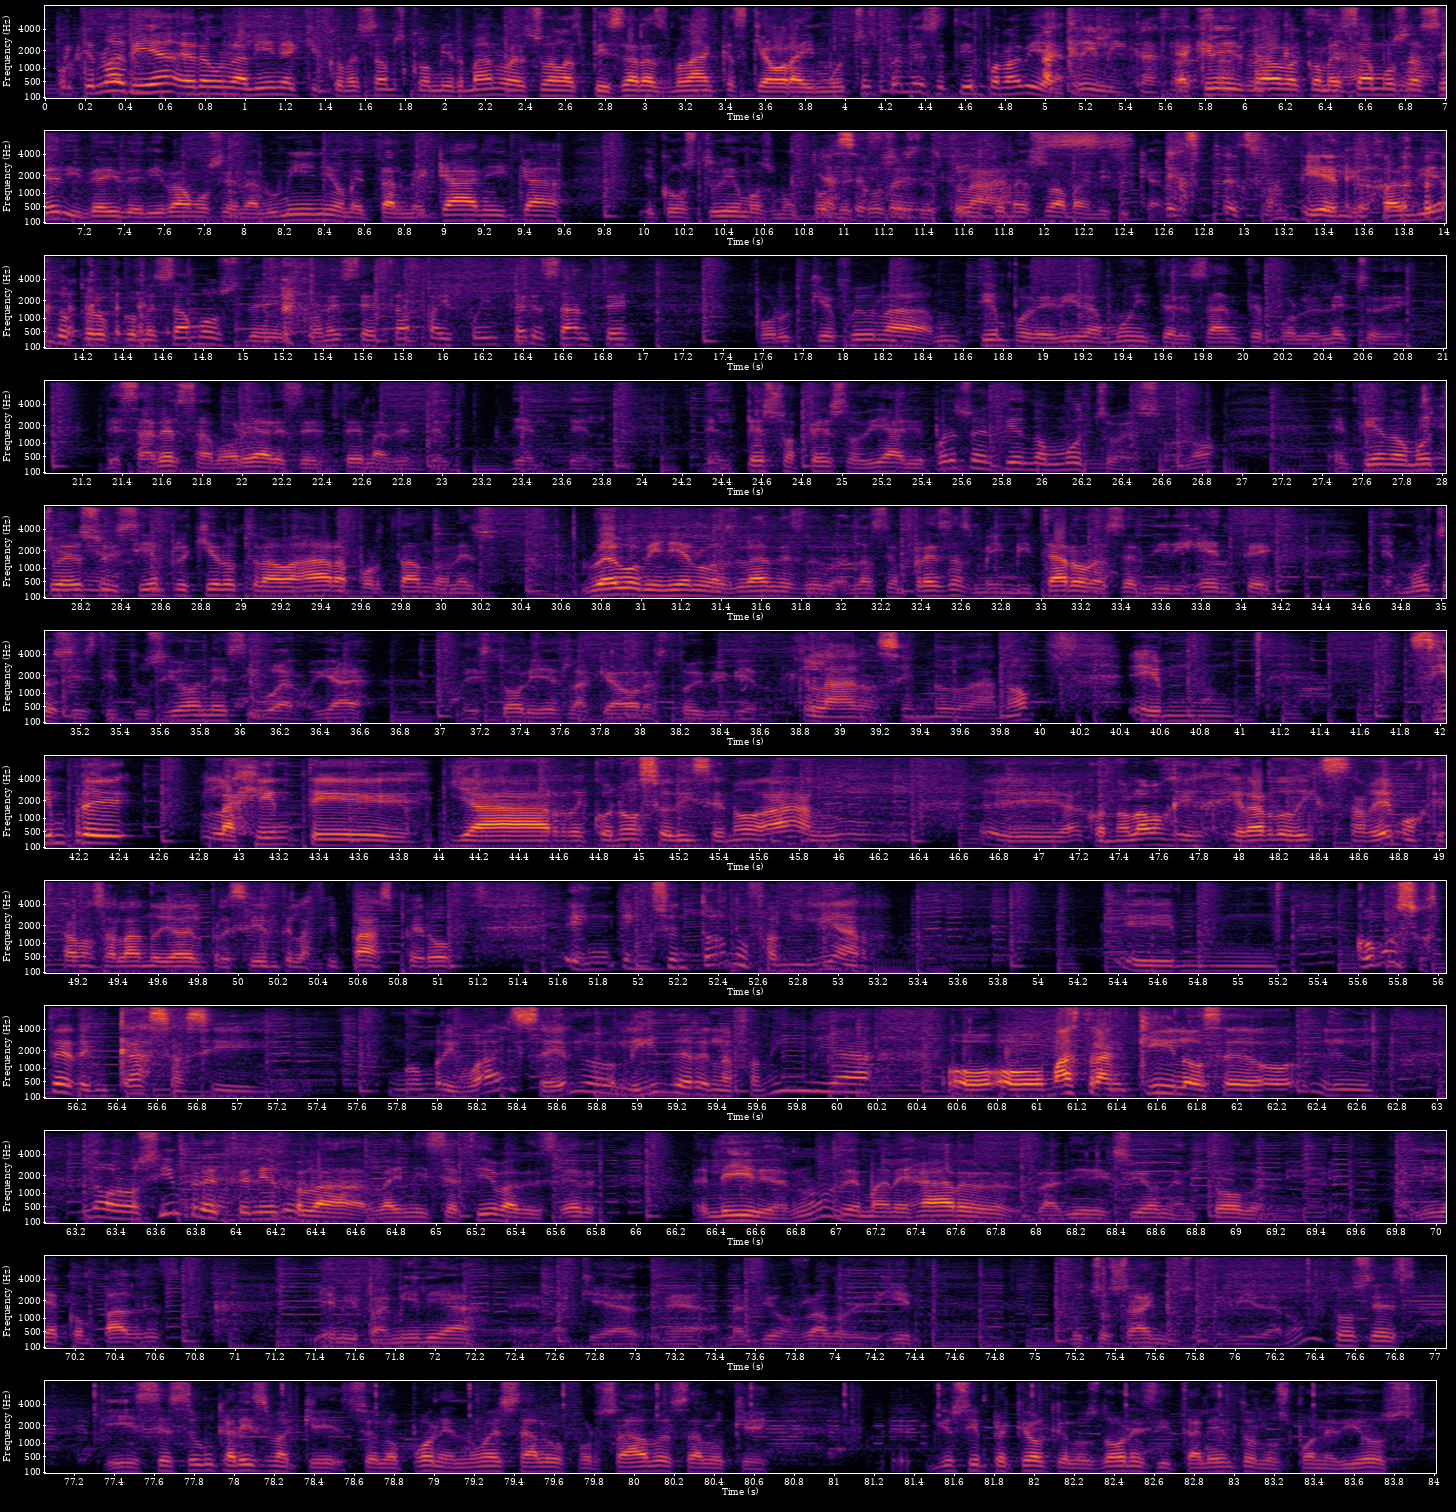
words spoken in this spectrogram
Porque no había, era una línea que comenzamos con mi hermano, son las pizarras blancas que ahora hay muchos, pero en ese tiempo no había. Acrílicas. Acrílicas, ahora comenzamos a hacer y de ahí derivamos en aluminio, metal mecánica y construimos un montón de cosas. Después comenzó a magnificar. expandiendo. Expandiendo, pero comenzamos con esa etapa y fue interesante porque fue un tiempo de vida muy interesante por el hecho de, saber saborear ese tema del, peso a peso diario. Por eso entiendo mucho eso, ¿no? Entiendo mucho eso y siempre quiero trabajar aportando en eso. Luego vinieron las grandes las empresas, me invitaron a ser dirigente en muchas instituciones y bueno, ya la historia es la que ahora estoy viviendo. Claro, sin duda, ¿no? Em, siempre la gente ya reconoce o dice, no, ah, eh, cuando hablamos de Gerardo Dix sabemos que estamos hablando ya del presidente de la FIPAS, pero en, su entorno familiar, em, ¿cómo es usted en casa? ¿Sí, ¿Un hombre igual, serio, líder en la familia o, más tranquilo? no, siempre he tenido la, iniciativa de ser líder, ¿no? de manejar la dirección en todo, en mi, familia con padres y en mi familia en la que me me ha sido honrado dirigir muchos años en mi vida, ¿no? Entonces, y es un carisma que se lo pone, no es algo forzado, es algo que eh, yo siempre creo que los dones y talentos los pone Dios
